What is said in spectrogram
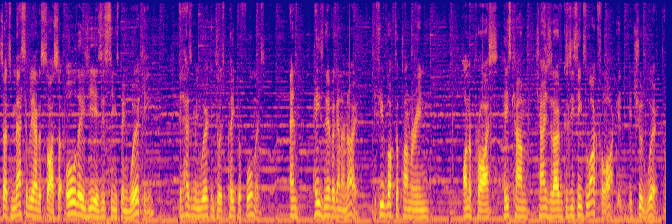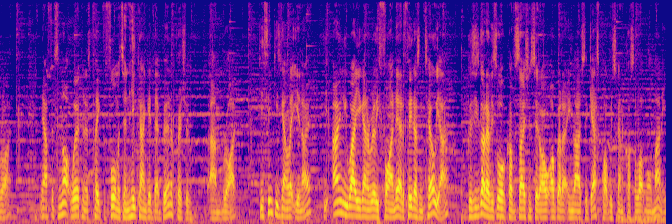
So it's massively undersized. So all these years this thing's been working, it hasn't been working to its peak performance. And he's never gonna know. If you've locked a plumber in on a price, he's come, changed it over because he thinks like for like, it, it should work, right? Now, if it's not working at its peak performance and he can't get that burner pressure um, right, do you think he's going to let you know? The only way you're going to really find out if he doesn't tell you, because he's got to have this awkward conversation said, oh, I've got to enlarge the gas pipe, which is going to cost a lot more money.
